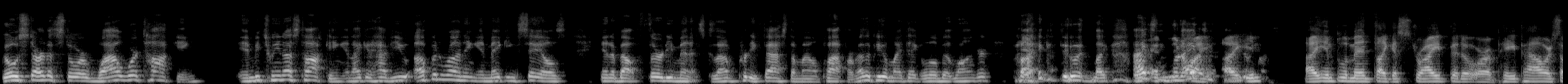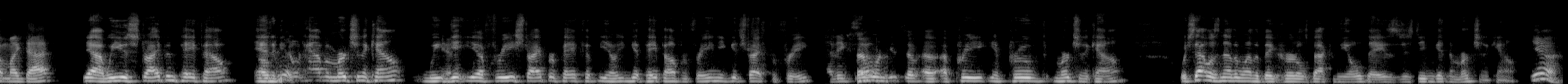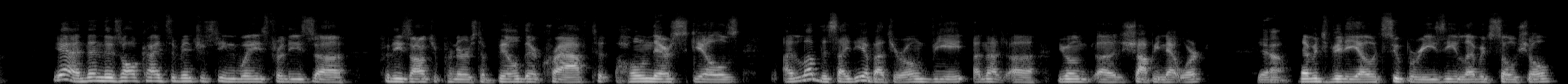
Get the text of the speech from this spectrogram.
go start a store while we're talking in between us talking, and I could have you up and running and making sales in about 30 minutes because I'm pretty fast on my own platform. Other people might take a little bit longer, but yeah. I could do it like I, actually, what do I, I, I, I implement like a Stripe or a PayPal or something like that. Yeah, we use Stripe and PayPal. Oh, and oh, if you don't have a merchant account, we yeah. get you a free Stripe or Pay. You know, you can get PayPal for free, and you get Stripe for free. I think so. Everyone gets a, a pre-approved merchant account, which that was another one of the big hurdles back in the old days, just even getting a merchant account. Yeah, yeah, and then there's all kinds of interesting ways for these uh, for these entrepreneurs to build their craft, to hone their skills. I love this idea about your own V8, uh, not uh, your own uh, shopping network. Yeah, leverage video. It's super easy. Leverage social.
